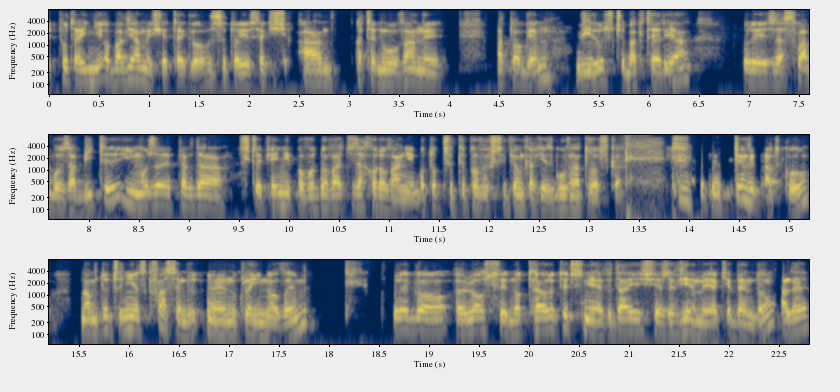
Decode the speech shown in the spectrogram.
y, tutaj nie obawiamy się tego, że to jest jakiś atenuowany patogen, wirus czy bakteria, który jest za słabo zabity i może, prawda, szczepienie powodować zachorowanie, bo to przy typowych szczepionkach jest główna troska. W tym wypadku mamy do czynienia z kwasem y, nukleinowym, którego losy, no teoretycznie wydaje się, że wiemy, jakie będą, ale.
